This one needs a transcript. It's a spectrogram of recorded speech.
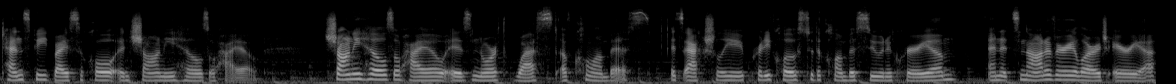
10 speed bicycle in Shawnee Hills, Ohio. Shawnee Hills, Ohio is northwest of Columbus. It's actually pretty close to the Columbus Zoo and Aquarium, and it's not a very large area.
